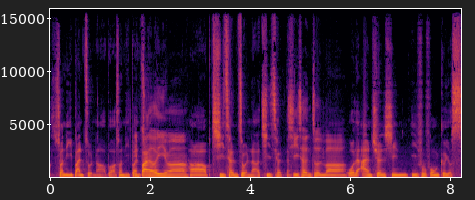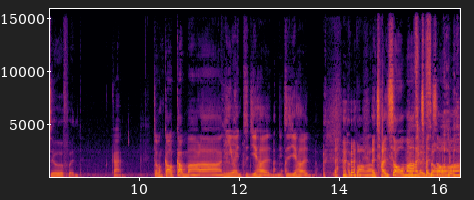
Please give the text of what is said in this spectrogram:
算你一半准了，好不好？算你一半，一半而已吗？好，七成准了，七成，七成准吧。我的安全型衣服风格有十二分，干这么高干嘛啦？你以为你自己很，你自己很很棒啊？很成熟吗？很成熟吗？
